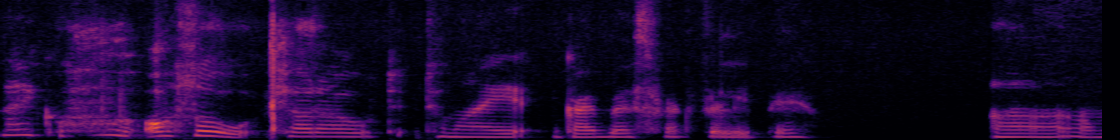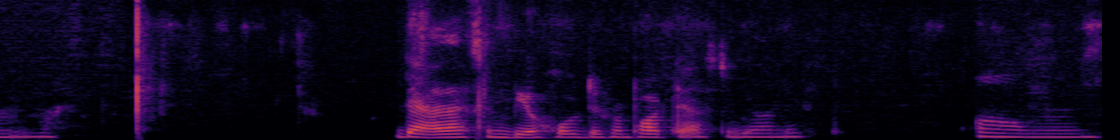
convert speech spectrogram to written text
Like, oh, also shout out to my guy best friend Felipe. Um, yeah, that's gonna be a whole different podcast to be honest. Um,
